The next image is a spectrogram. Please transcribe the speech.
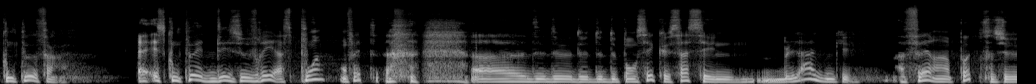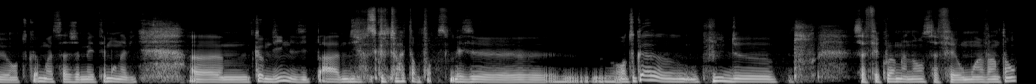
qu'on peut, enfin est-ce qu'on peut être désœuvré à ce point, en fait, euh, de, de, de, de, penser que ça c'est une blague à faire à un pote? En tout cas, moi, ça n'a jamais été mon avis. Euh, comme dit, n'hésite pas à me dire ce que toi t'en penses. Mais euh, en tout cas, plus de, ça fait quoi maintenant? Ça fait au moins 20 ans?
